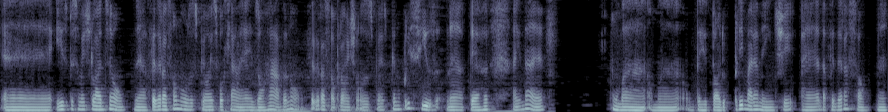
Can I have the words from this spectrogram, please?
é, e especialmente lado de Zeon, né? A Federação não usa espiões porque ah, é desonrado, não. A Federação provavelmente não usa espiões porque não precisa, né? A Terra ainda é uma, uma, um território primariamente é, da federação, né?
